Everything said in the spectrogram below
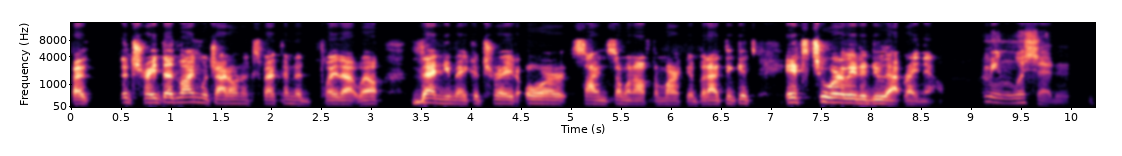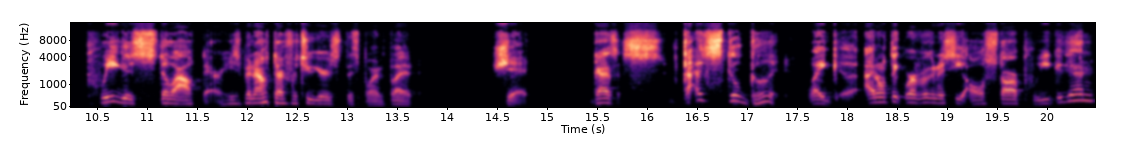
by the trade deadline, which I don't expect him to play that well, then you make a trade or sign someone off the market. But I think it's it's too early to do that right now. I mean, listen, Puig is still out there. He's been out there for two years at this point, but shit, guys, guys, still good. Like, I don't think we're ever gonna see All Star Puig again.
